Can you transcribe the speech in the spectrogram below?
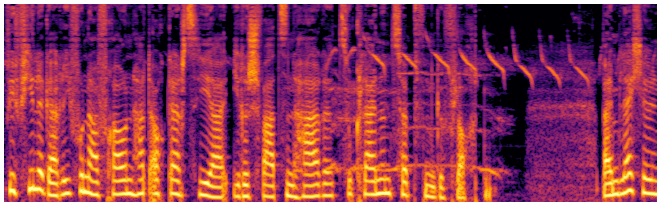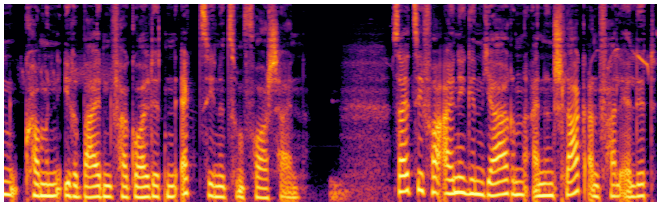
Wie viele Garifuna-Frauen hat auch Garcia ihre schwarzen Haare zu kleinen Zöpfen geflochten. Beim Lächeln kommen ihre beiden vergoldeten Eckzähne zum Vorschein. Seit sie vor einigen Jahren einen Schlaganfall erlitt,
